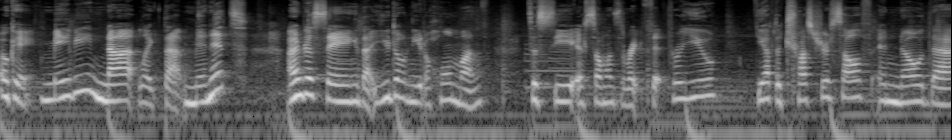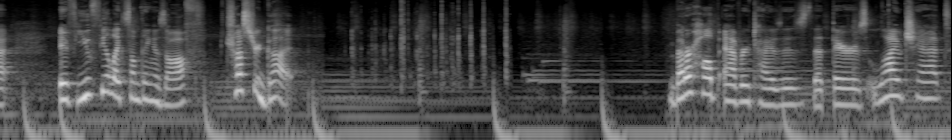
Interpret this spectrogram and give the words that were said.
Okay, maybe not like that minute. I'm just saying that you don't need a whole month to see if someone's the right fit for you. You have to trust yourself and know that if you feel like something is off, trust your gut. BetterHelp advertises that there's live chat,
